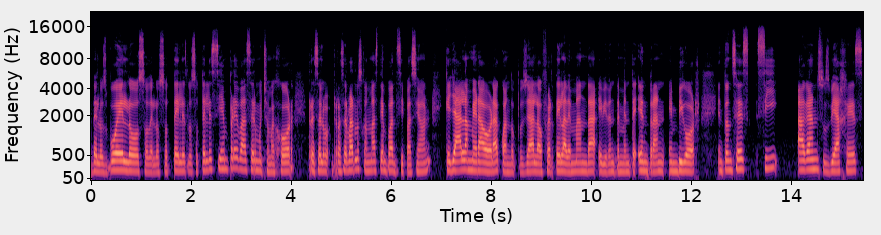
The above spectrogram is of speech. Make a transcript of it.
de los vuelos o de los hoteles. Los hoteles siempre va a ser mucho mejor reservarlos con más tiempo de anticipación que ya a la mera hora, cuando pues ya la oferta y la demanda evidentemente entran en vigor. Entonces, sí hagan sus viajes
